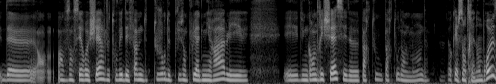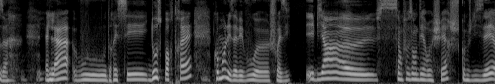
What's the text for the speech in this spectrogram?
de, en, en faisant ces recherches de trouver des femmes de, toujours de plus en plus admirables et, et d'une grande richesse et de partout partout dans le monde. Donc elles sont très nombreuses. Là vous dressez 12 portraits. Comment les avez-vous euh, choisis? Eh bien, euh, c'est en faisant des recherches, comme je disais.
